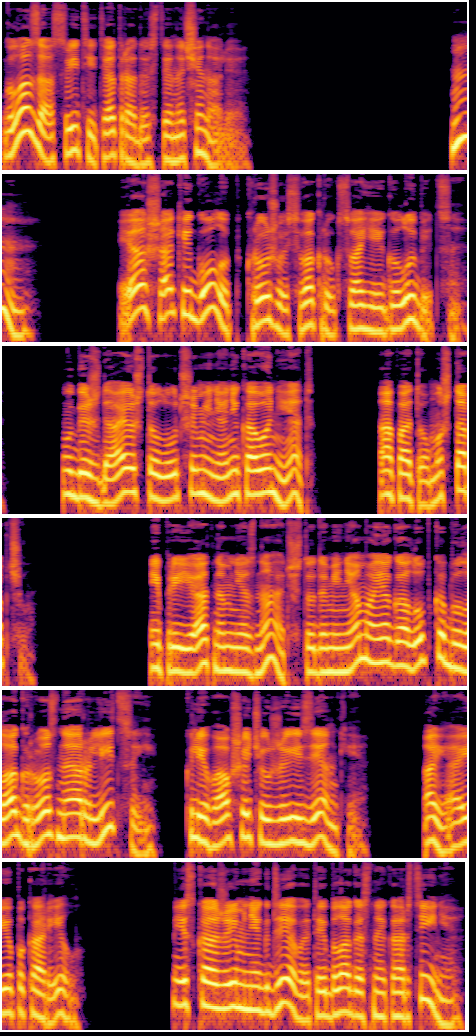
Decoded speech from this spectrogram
глаза светить от радости начинали. Хм, я шаки голубь кружусь вокруг своей голубицы. Убеждаю, что лучше меня никого нет, а потом уж топчу. И приятно мне знать, что до меня моя голубка была грозной орлицей, клевавшей чужие зенки, а я ее покорил. И скажи мне, где в этой благостной картине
